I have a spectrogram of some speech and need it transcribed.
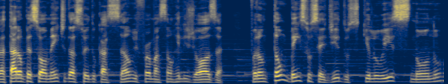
Trataram pessoalmente da sua educação e formação religiosa. Foram tão bem-sucedidos que Luís IX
